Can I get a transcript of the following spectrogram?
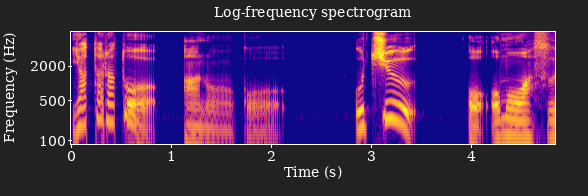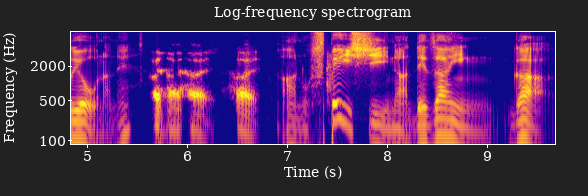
やたらと、あのーこう、宇宙を思わすようなね、はいはいはい。はい。あの、スペイシーなデザインが、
